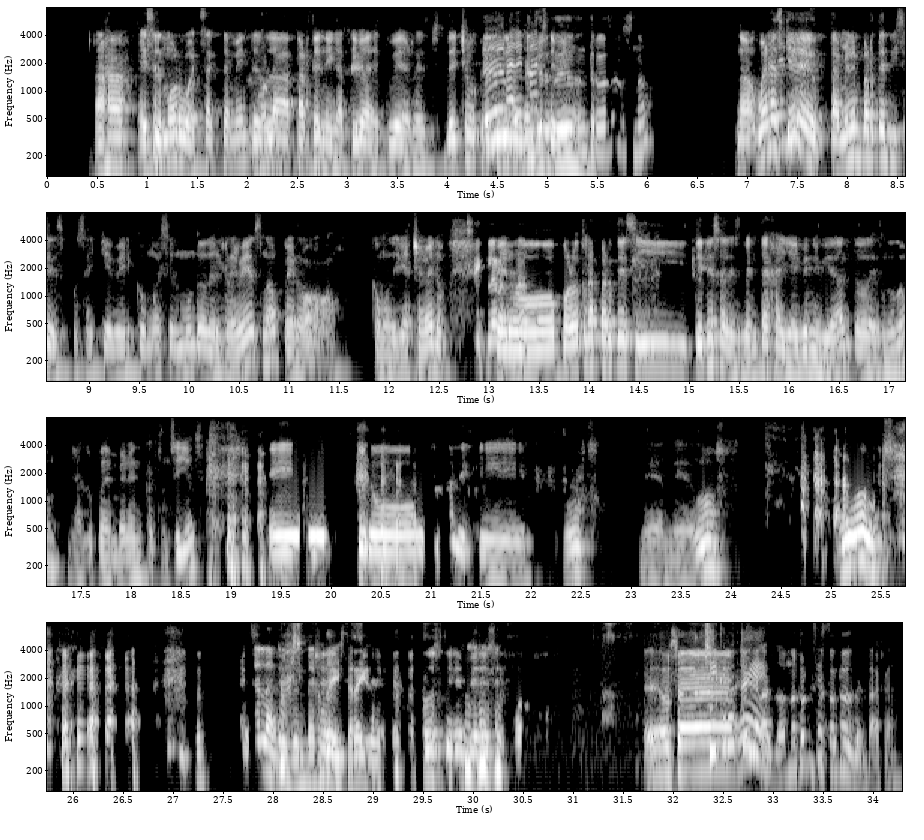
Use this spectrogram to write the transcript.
Ajá, es el morbo, exactamente, es la parte negativa de Twitter. De hecho, creo que eh, entre, los ¿no? No, bueno, es que también en parte dices, pues hay que ver cómo es el mundo del revés, ¿no? Pero, como diría Chabelo. Sí, claro. Pero por otra parte sí tiene esa desventaja y ahí viene Vidal todo desnudo, ya lo pueden ver en calzoncillos. eh, pero de que, uff, miren, uff, uff. Esa es la desventaja. de, todos quieren ver ese eh, o sea, sí, creo que, no, creo que sea tanta desventaja.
